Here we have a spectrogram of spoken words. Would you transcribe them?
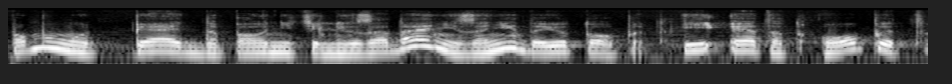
по-моему, 5 дополнительных заданий, за них дают опыт. И этот опыт,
